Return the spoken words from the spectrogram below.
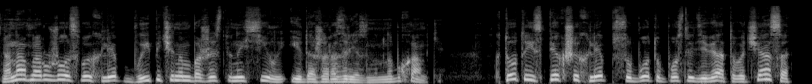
она обнаружила свой хлеб выпеченным божественной силой и даже разрезанным на буханке. Кто-то, испекший хлеб в субботу после девятого часа,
